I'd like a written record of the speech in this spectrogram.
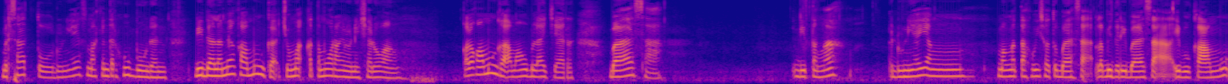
bersatu, dunia yang semakin terhubung dan di dalamnya kamu nggak cuma ketemu orang Indonesia doang. Kalau kamu nggak mau belajar bahasa di tengah dunia yang mengetahui suatu bahasa lebih dari bahasa ibu kamu,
